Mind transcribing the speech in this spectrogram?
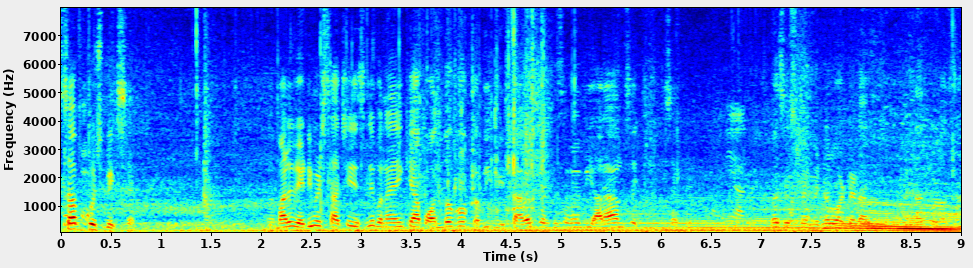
सब कुछ मिक्स है। हमारे रेडीमेड साचे इसलिए बनाए हैं कि आप ऑन द गो कभी ट्रैवल करते समय भी आराम से खींच सकें। बस इसमें मिनरल वाटर डाल मेरा थोड़ा सा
